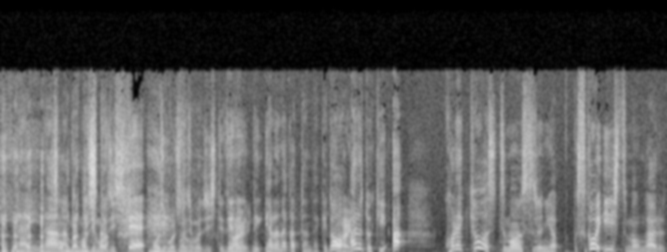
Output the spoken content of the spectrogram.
できないななんて もじもじしてもじもじして全然やらなかったんだけど、はい。ある時あこれ今日質問するにはすごいいい質問がある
